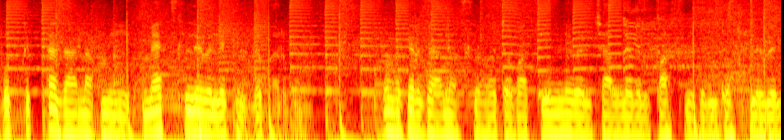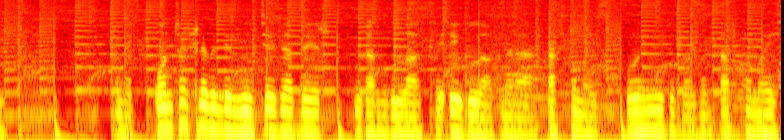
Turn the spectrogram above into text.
প্রত্যেকটা গান আপনি ম্যাক্স লেভেলে খেলতে পারবেন। অনেকের গান আছে হয়তো বা তিন লেভেল চার লেভেল পাঁচ লেভেল দশ লেভেল মানে পঞ্চাশ লেভেলের নিচে যাদের গানগুলো আছে, এগুলো আপনারা কাস্টমাইজ করে নিতে পারবেন। কাস্টমাইজ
